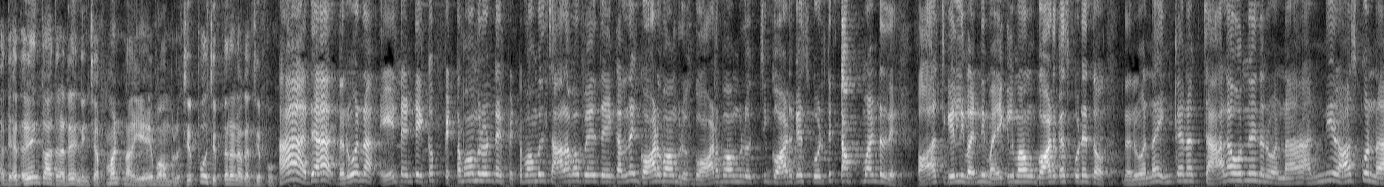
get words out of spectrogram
అదే కాదు అదే నేను చెప్పమంటున్నా. ఏ బాంబులో? చెప్పు చెప్తున్నాను కదా చెప్పు. ఆ అదే ధనువన్న ఏంటంటే ఇంకా పిట్ట బాంబులు ఉంటాయి. పిట్ట బాంబులు చాలా బాగా పేరుతాయి ఇంకా గోడ బాంబులు. గోడ బాంబులు వచ్చి గోడకేసి కొడితే టప్ అంటది. ఫాస్ట్కి వెళ్ళి ఇవన్నీ మైకిల్ మామ గోడకేసి కొట్టేద్దాం. ధనువన్న ఇంకా నాకు చాలా ఉన్నాయి ధనువన్న అన్నీ రాసుకున్నా.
